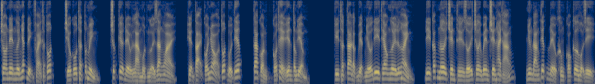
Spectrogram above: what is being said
Cho nên ngươi nhất định phải thật tốt, chiếu cố thật tốt mình, trước kia đều là một người ra ngoài, hiện tại có nhỏ tốt buổi tiếp, ta còn có thể yên tâm điểm. Kỳ thật ta đặc biệt nhớ đi theo ngươi lữ hành, đi các nơi trên thế giới chơi bên trên hai tháng, nhưng đáng tiếc đều không có cơ hội gì.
